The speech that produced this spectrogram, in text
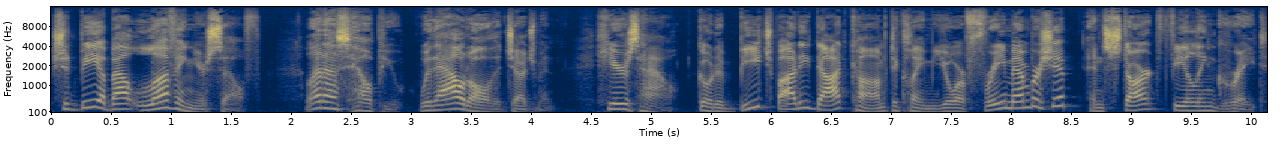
should be about loving yourself. Let us help you without all the judgment. Here's how go to beachbody.com to claim your free membership and start feeling great.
